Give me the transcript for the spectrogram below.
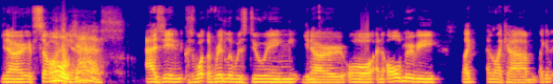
You know, if someone. Oh you know, yes. as in because what the Riddler was doing, you know, or an old movie like and like um like an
